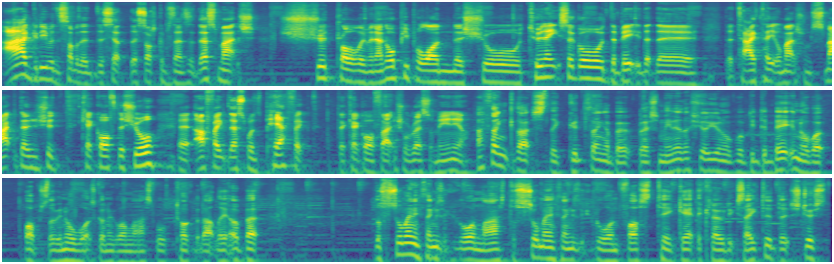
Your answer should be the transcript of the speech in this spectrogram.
I agree with some of the, the, the circumstances. That this match should probably win. I know people on the show two nights ago debated that the the tag title match from SmackDown should kick off the show. Uh, I think this one's perfect to kick off actual WrestleMania. I think that's the good thing about WrestleMania this year. You know, we've been debating about. Obviously, we know what's going to go on last. We'll talk about that later. But there's so many things that could go on last. There's so many things that could go on first to get the crowd excited. It's just,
